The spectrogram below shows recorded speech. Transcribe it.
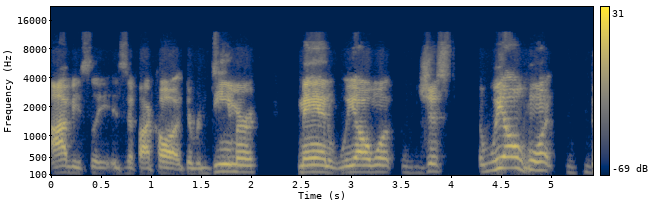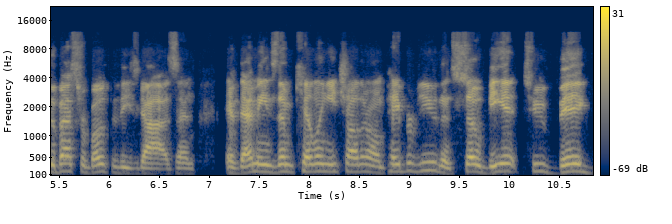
obviously, is if I call it the Redeemer. Man, we all want just, we all want the best for both of these guys. And if that means them killing each other on pay per view, then so be it. Two big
